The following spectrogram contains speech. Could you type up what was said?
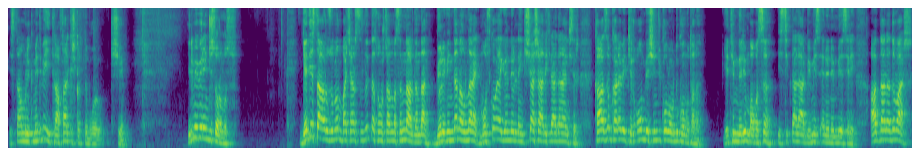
İstanbul hükümeti ve itiraflar kışkırttı bu kişiyi. 21. sorumuz. Gediz taarruzunun başarısızlıkla sonuçlanmasının ardından görevinden alınarak Moskova'ya gönderilen kişi aşağıdakilerden hangisidir? Kazım Karabekir 15. Kolordu Komutanı. Yetimlerin babası, İstiklal Harbimiz en önemli eseri. Adnan adı var.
